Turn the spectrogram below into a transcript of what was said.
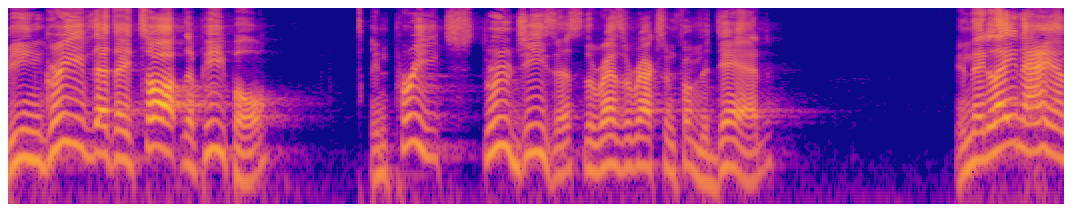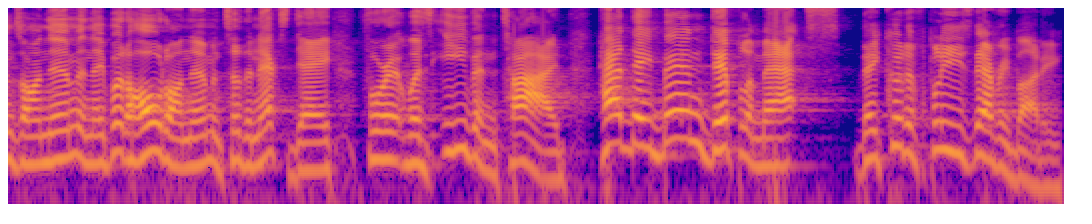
being grieved that they taught the people and preached through Jesus the resurrection from the dead. And they laid hands on them and they put a hold on them until the next day, for it was eventide. Had they been diplomats, they could have pleased everybody.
